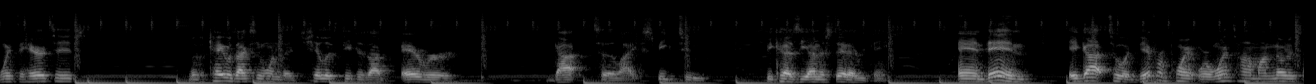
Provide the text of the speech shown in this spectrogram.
went to Heritage, Mr. K was actually one of the chillest teachers I've ever got to like speak to because he understood everything. And then it got to a different point where one time I noticed,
